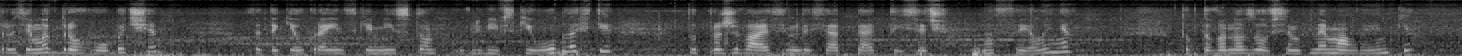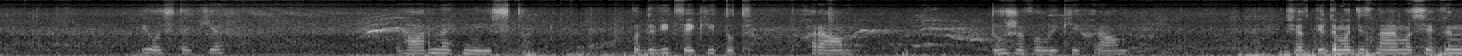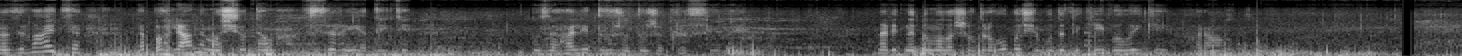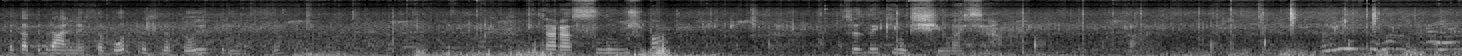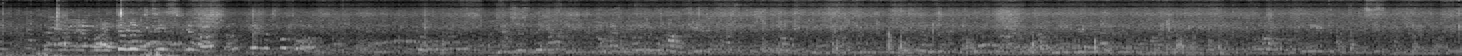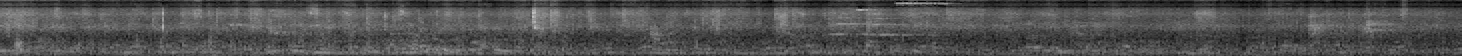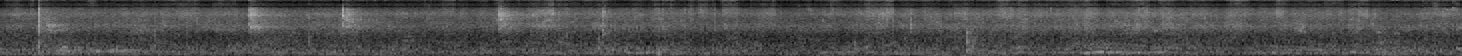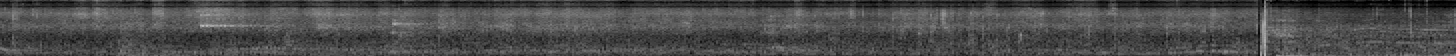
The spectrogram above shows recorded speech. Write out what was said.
Друзі, ми в Дрогобичі. Це таке українське місто в Львівській області. Тут проживає 75 тисяч населення. Тобто воно зовсім не маленьке. І ось таке гарне місто. Подивіться, який тут храм. Дуже великий храм. Зараз підемо, дізнаємось, як він називається, та поглянемо, що там всередині. Ну, Взагалі дуже-дуже красивий. Навіть не думала, що в Дрогобичі буде такий великий храм. Це катедральний собор Пресвятої Трійці. Зараз служба. Це закінчилася. Бачила всі свята. Скажи, будь ласка.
